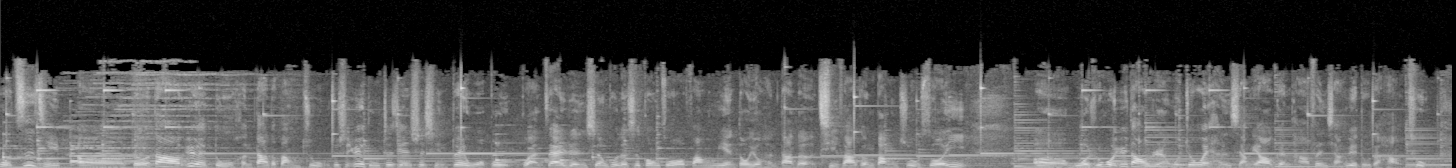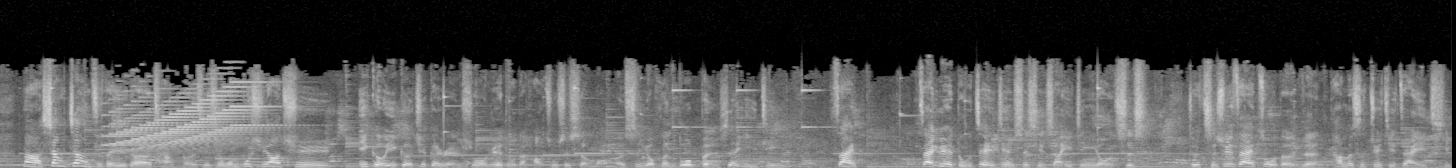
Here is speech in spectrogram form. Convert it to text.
我自己呃得到阅读很大的帮助，就是阅读这件事情对我不管在人生或者是工作方面都有很大的启发跟帮助，所以呃我如果遇到人，我就会很想要跟他分享阅读的好处。那像这样子的一个场合，其实我们不需要去一个一个去跟人说阅读的好处是什么，而是有很多本身已经在在阅读这一件事情上已经有持就持续在做的人，他们是聚集在一起。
